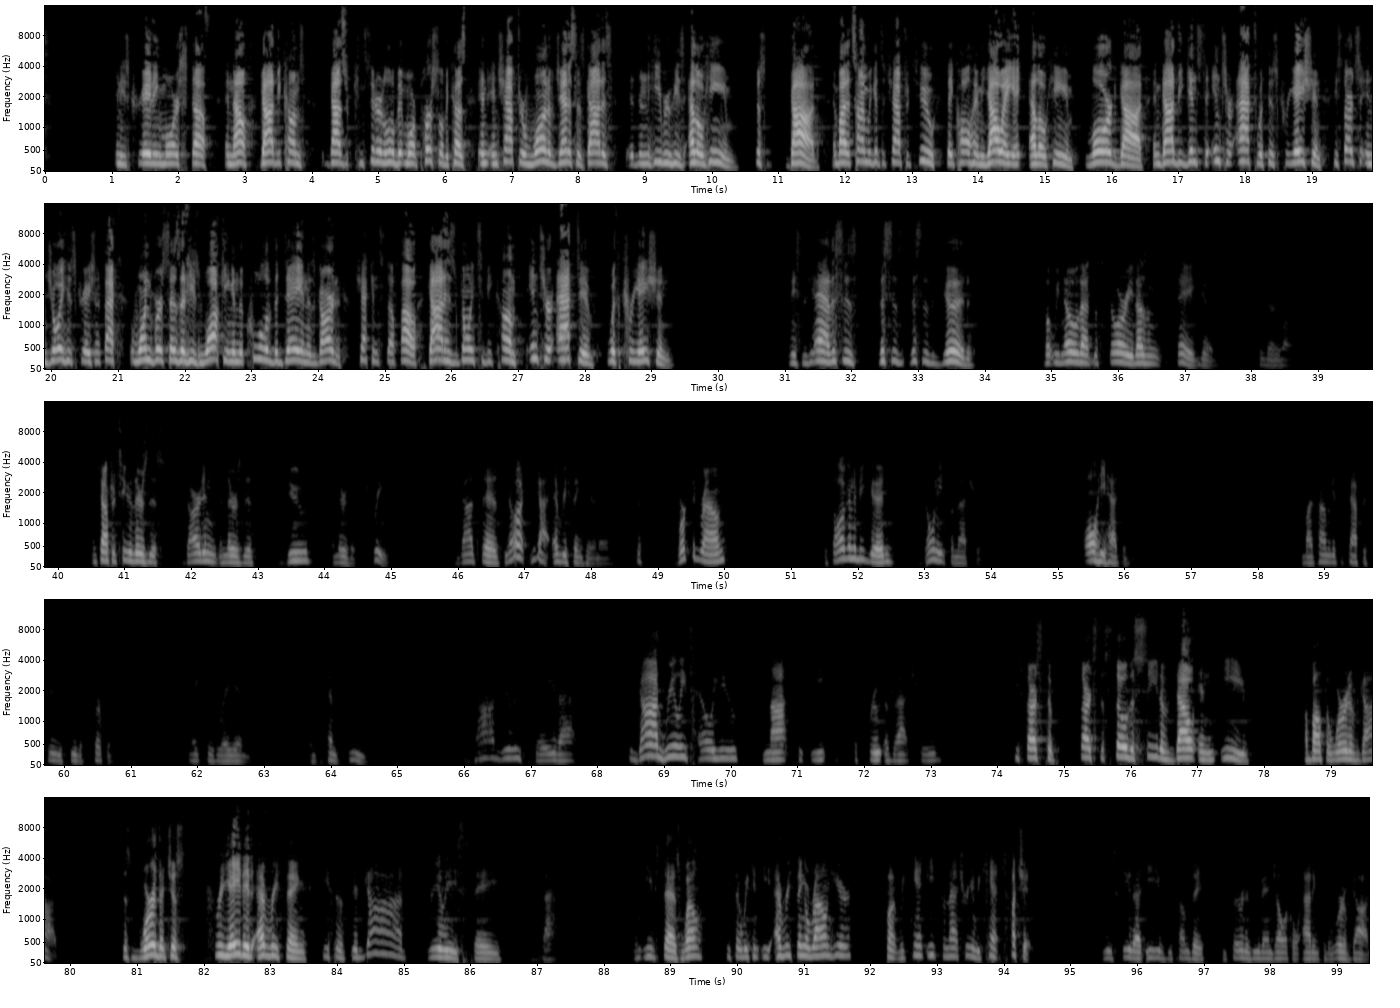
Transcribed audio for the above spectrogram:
And he's creating more stuff. And now God becomes God's considered a little bit more personal because in, in chapter 1 of Genesis, God is, in the Hebrew, he's Elohim, just God. And by the time we get to chapter 2, they call him Yahweh Elohim, Lord God. And God begins to interact with his creation. He starts to enjoy his creation. In fact, one verse says that he's walking in the cool of the day in his garden, checking stuff out. God is going to become interactive with creation. And he says, Yeah, this is, this is, this is good. But we know that the story doesn't stay good for very long. In chapter 2, there's this garden, and there's this dude, and there's a tree. And God says, You know what? You got everything here, man. Just work the ground. It's all going to be good. Don't eat from that tree. All he had to do. By the time we get to chapter 3, we see the serpent makes his way in and tempts Eve Did God really say that? Did God really tell you not to eat the fruit of that tree? He starts to starts to sow the seed of doubt in Eve about the word of God. This word that just created everything. He says, Did God really say that? And Eve says, Well, he said, we can eat everything around here, but we can't eat from that tree and we can't touch it we see that Eve becomes a conservative evangelical adding to the Word of God.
